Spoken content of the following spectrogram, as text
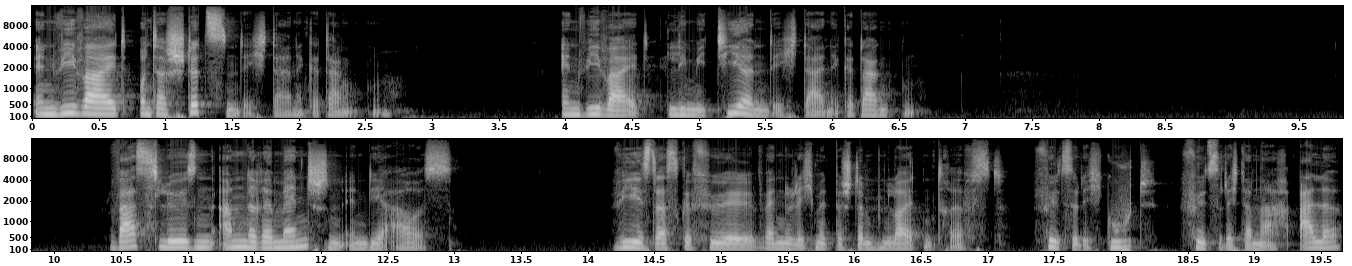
Inwieweit unterstützen dich deine Gedanken? Inwieweit limitieren dich deine Gedanken? Was lösen andere Menschen in dir aus? Wie ist das Gefühl, wenn du dich mit bestimmten Leuten triffst? Fühlst du dich gut? Fühlst du dich danach alle?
